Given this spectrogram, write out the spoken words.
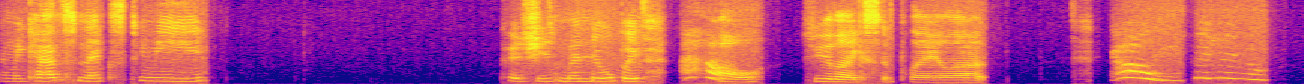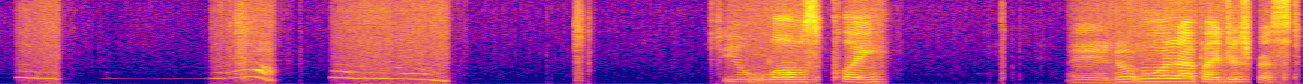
And my cat's next to me. Because she's my little baby. Ow! She likes to play a lot. Ow! She loves playing. I don't know what app I just pressed.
